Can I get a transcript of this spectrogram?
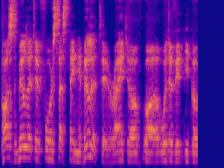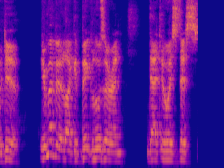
possibility for sustainability, right, of uh, whatever people do. You remember like a big loser and that was this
